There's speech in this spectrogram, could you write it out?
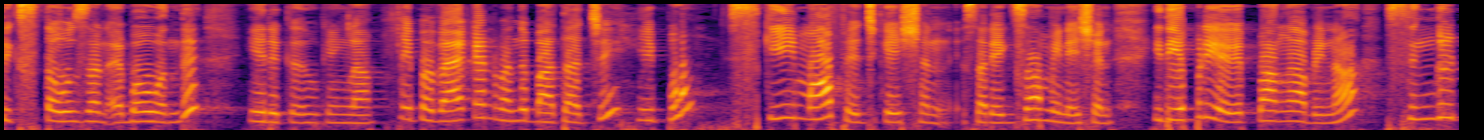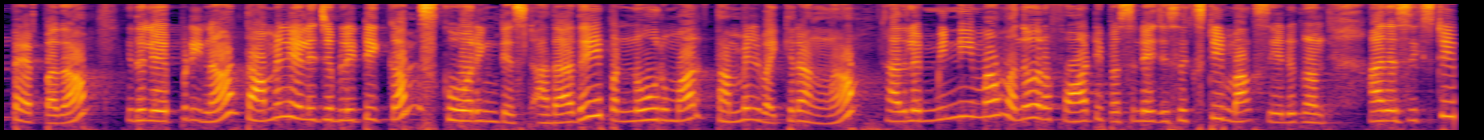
சிக்ஸ் தௌசண்ட் எபோவ் வந்து இருக்குது ஓகேங்களா? இப்போ வேக்கண்ட் வந்து பார்த்தாச்சு. இப்போ scheme of education sorry examination இது எப்படி வைப்பாங்க அப்படின்னா சிங்கிள் பேப்பர் தான். இதில் எப்படின்னா Tamil eligibility cum scoring test அதாவது இப்போ நூறு மார்க் தமிழ் வைக்கிறாங்கன்னா அதில் மினிமம் வந்து ஒரு ஃபார்ட்டி பர்சன்டேஜ் சிக்ஸ்டி மார்க்ஸ் எடுக்கணும். அந்த சிக்ஸ்டி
